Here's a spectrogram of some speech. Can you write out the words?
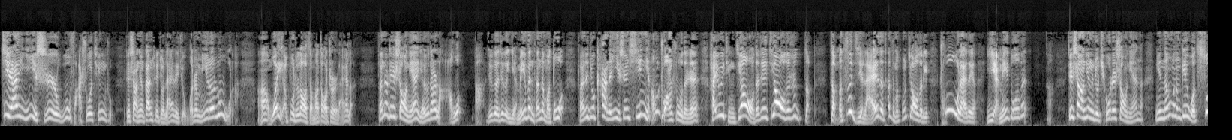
既然一时无法说清楚，这上镜干脆就来了一句：“我这迷了路了啊，我也不知道怎么到这儿来了。”反正这少年也有点拉乎啊，这个这个也没问他那么多，反正就看着一身新娘装束的人，还有一挺轿子，这轿子是怎？怎么自己来的？他怎么从轿子里出来的呀？也没多问啊。这上镜就求这少年呢，你能不能给我送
